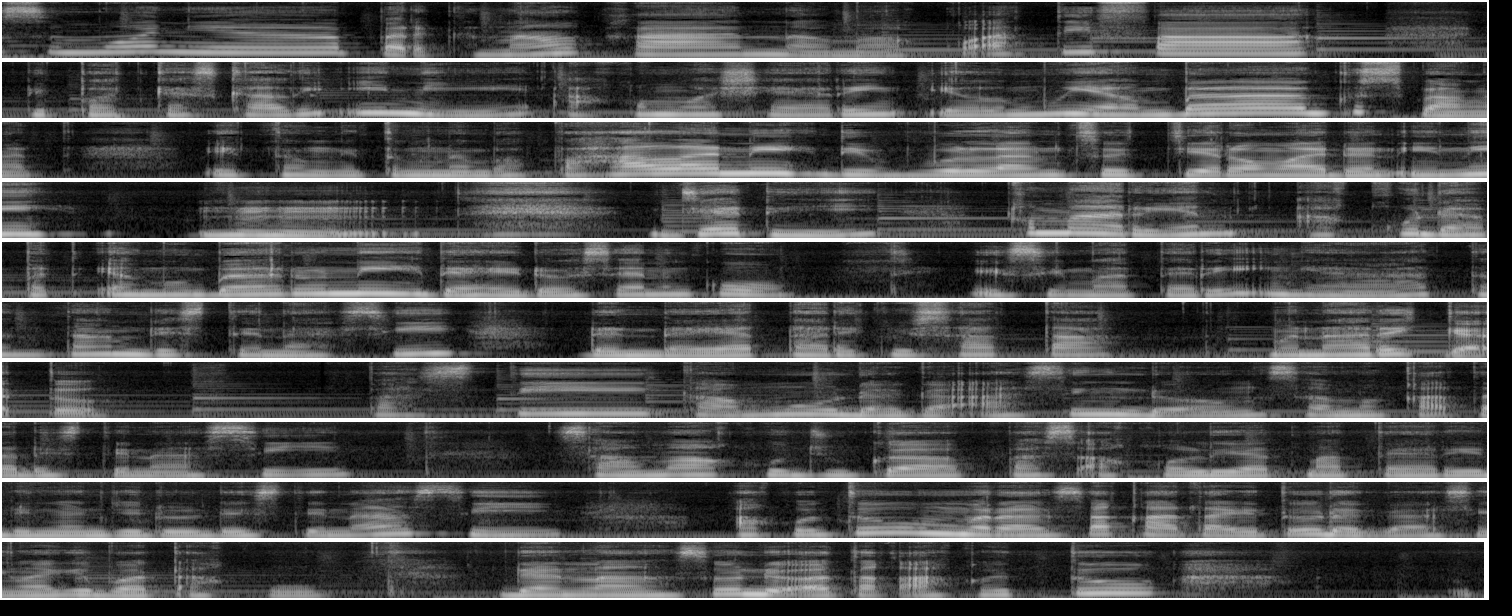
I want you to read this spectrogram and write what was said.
semuanya, perkenalkan nama aku Atifa. Di podcast kali ini aku mau sharing ilmu yang bagus banget. Hitung-hitung nambah pahala nih di bulan suci Ramadan ini. Hmm. Jadi, kemarin aku dapat ilmu baru nih dari dosenku. Isi materinya tentang destinasi dan daya tarik wisata. Menarik gak tuh? Pasti kamu udah gak asing dong sama kata destinasi. Sama aku juga pas aku lihat materi dengan judul destinasi, aku tuh merasa kata itu udah gak asing lagi buat aku. Dan langsung di otak aku tuh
